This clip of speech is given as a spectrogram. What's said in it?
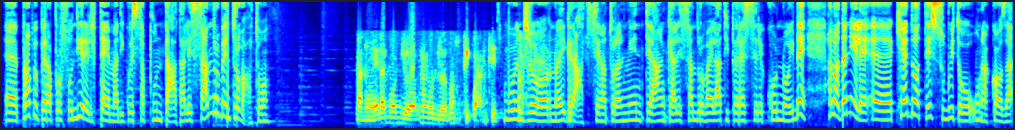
eh, proprio per approfondire il tema di questa puntata. Alessandro, ben trovato. Manuela, buongiorno, buongiorno a tutti quanti. Buongiorno e grazie naturalmente anche a Alessandro Vailati per essere con noi. Beh, allora Daniele, eh, chiedo a te subito una cosa.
